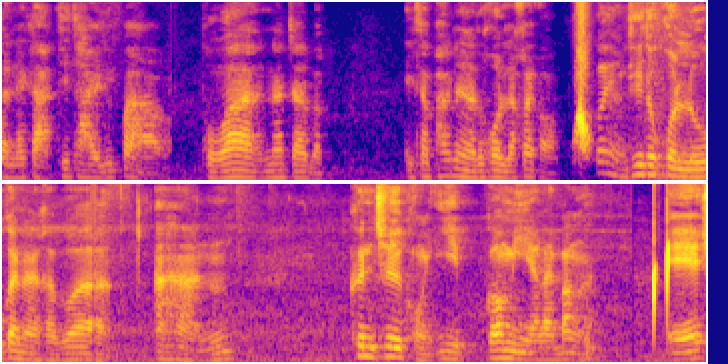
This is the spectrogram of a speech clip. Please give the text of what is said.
บรรยากาศที่ไทยหรือเปล่า ผมว่าน่าจะแบบอีกสักพักหนึ่งอะทุกคนแล้วค่อยออก ก็อย่างที่ทุกคนรู้กันนะครับว่าอาหารขึ้นชื่อของอียิปต์ก็มีอะไรบ้างอะเอช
